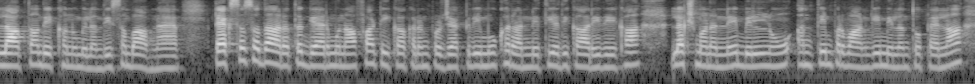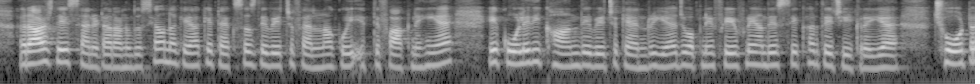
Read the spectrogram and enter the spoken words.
ਲਾਗਤਾਂ ਦੇਖਣ ਨੂੰ ਮਿਲਣ ਦੀ ਸੰਭਾਵਨਾ ਹੈ। ਟੈਕਸਸ ਆਧਾਰਿਤ ਗੈਰ ਮੁਨਾਫਾ ਟੀਕਾਕਰਨ ਪ੍ਰੋਜੈਕਟ ਦੀ ਮੁੱਖ ਰਣਨੀਤੀ ਅਧਿਕਾਰੀ ਰੇਖਾ ਲక్ష్ਮਣਨ ਨੇ ਬਿੱਲ ਨੂੰ ਅੰਤਿਮ ਪ੍ਰਵਾਨਗੀ ਮਿਲਣ ਤੋਂ ਪਹਿਲਾਂ ਰਾਜ ਦੇ ਸੈਨੇਟਰਾਂ ਨੂੰ ਦੱਸਿਆ। ਉਹਨਾਂ ਕਿਹਾ ਕਿ ਟੈਕਸਸ ਦੇ ਵਿੱਚ ਫੈਲਣਾ ਕੋਈ ਇਤਫਾਕ ਨਹੀਂ ਹੈ। ਇਹ ਕੋਲੇ ਦੀ ਖਾਨ ਦੇ ਵਿੱਚ ਕੈਨਰੀ ਹੈ, ਜੋ ਆਪਣੇ ਫੇਫੜਿਆਂ ਦੇ ਸਿਖਰ ਤੇ ਚੀਕ ਰਹੀ ਹੈ। ਛੋਟ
